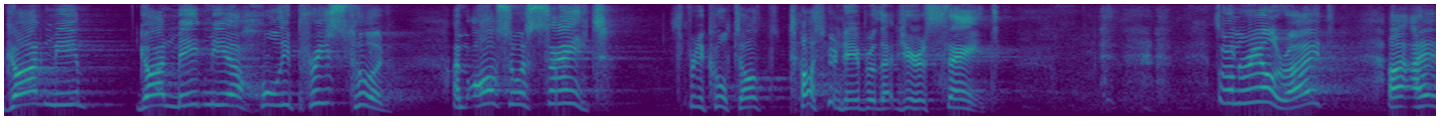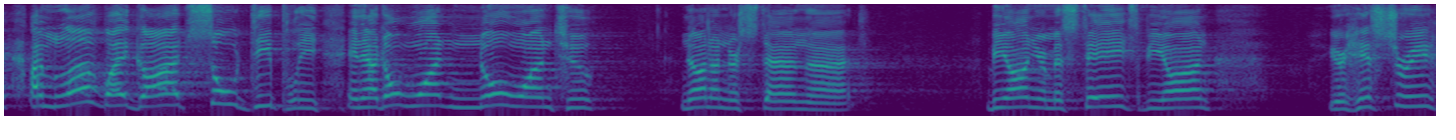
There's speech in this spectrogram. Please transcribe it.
God me God made me a holy priesthood. I'm also a saint. It's pretty cool. Tell, tell your neighbor that you're a saint. It's unreal, right? I, I, am loved by God so deeply, and I don't want no one to not understand that. Beyond your mistakes, beyond your history,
